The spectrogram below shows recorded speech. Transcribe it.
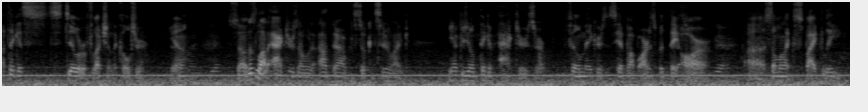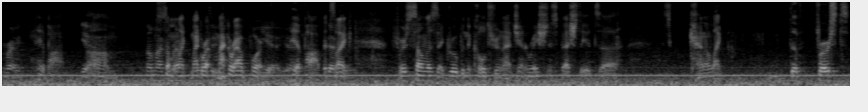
I think it's still a reflection of the culture. You know, Definitely, Yeah. So there's a lot of actors I would out there I would still consider like, you know, because you don't think of actors or filmmakers as hip hop artists, but they are. Yeah. Uh, someone like Spike Lee, Right. hip hop. Yeah. Um, Michael someone like Michael. Michael Rapaport, Yeah, yeah. hip hop. It's Definitely. like for some of us that grew up in the culture in that generation, especially, it's uh, it's kind of like the first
